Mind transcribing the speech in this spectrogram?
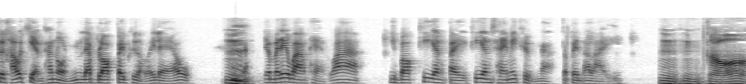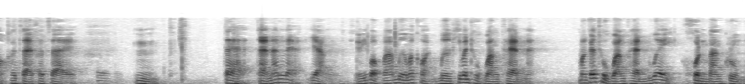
คือเขาเขียนถนนและบล็อกไปเผื่อไว้แล้วอืมยังไม่ได้วางแผนว่าอีบล็อกที่ยังไปที่ยังใช้ไม่ถึงอะ จะเป็นอะไร อืมอืมอ๋อ เข้าใจเข้าใจเอออืม แต่แต่นั่นแหละ อย่างอย่างที่บอกว่าเมืองเมื่อก่อนเมืองที่มันถูกวางแผนน่ะ มันก็ถูกวางแผนด้วยคนบางกลุ่ม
